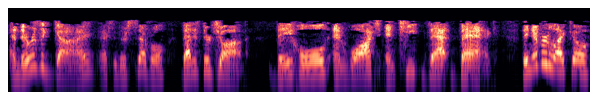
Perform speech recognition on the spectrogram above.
And there is a guy, actually there's several, that is their job. They hold and watch and keep that bag. They never like go,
